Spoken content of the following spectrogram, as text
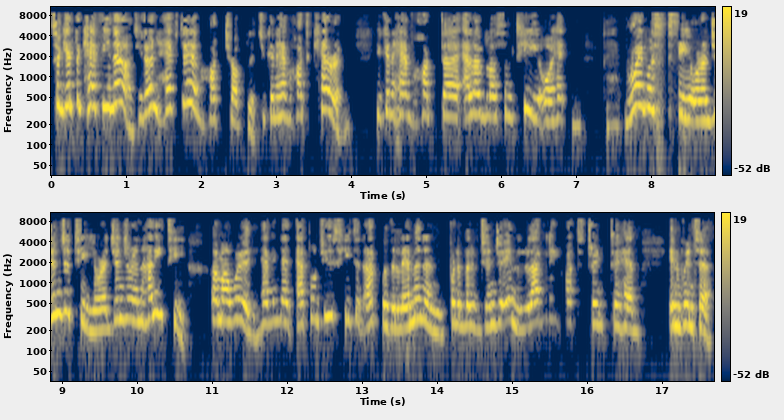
So get the caffeine out. You don't have to have hot chocolate. You can have hot carob. You can have hot uh, aloe blossom tea or rooibos tea or a ginger tea or a ginger and honey tea. Oh my word, having that apple juice heated up with a lemon and put a bit of ginger in, lovely hot drink to have in winter.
